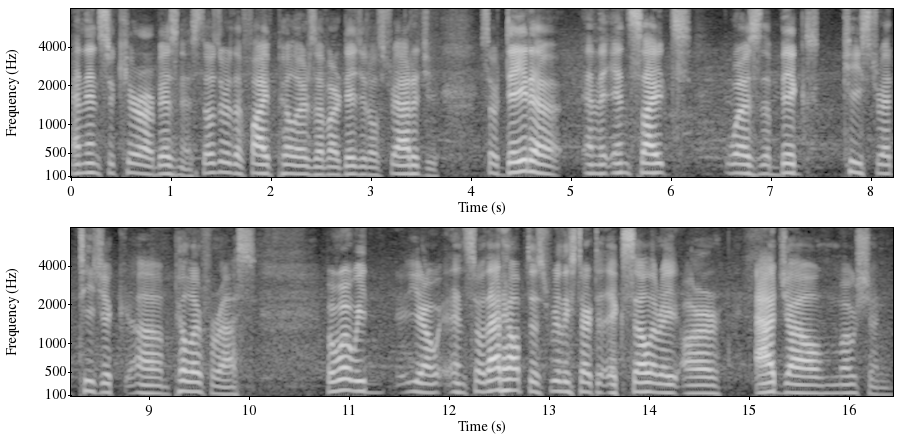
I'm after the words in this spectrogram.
and then secure our business. Those are the five pillars of our digital strategy. So data and the insights was the big key strategic um, pillar for us. But what we, you know, and so that helped us really start to accelerate our agile motion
